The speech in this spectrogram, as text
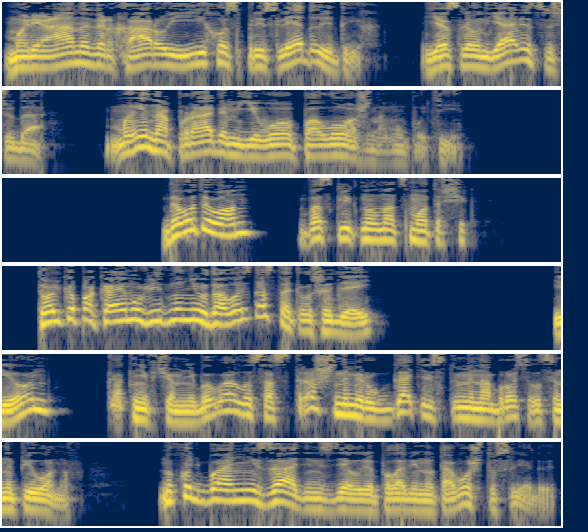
Мариана Верхару и Ихос преследует их. Если он явится сюда, мы направим его по ложному пути». «Да вот и он!» — воскликнул надсмотрщик. «Только пока ему, видно, не удалось достать лошадей». И он, как ни в чем не бывало, со страшными ругательствами набросился на пионов. Ну, хоть бы они за день сделали половину того, что следует.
